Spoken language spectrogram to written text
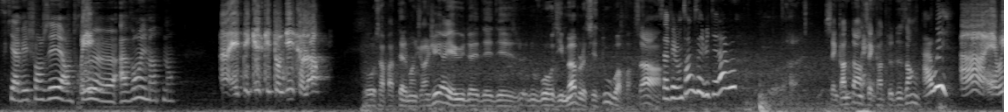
ce qui avait changé entre Oui. eux euh, avant et maintenant. Ah, et qu'est-ce qu'ils t'ont dit, cela Oh, ça n'a pas tellement changé. hein. Il y a eu des, des- des nouveaux immeubles, c'est tout. À part ça, Ça fait longtemps que vous habitez là, vous? 50 ans, 52 ans. Ah oui Ah, eh oui.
